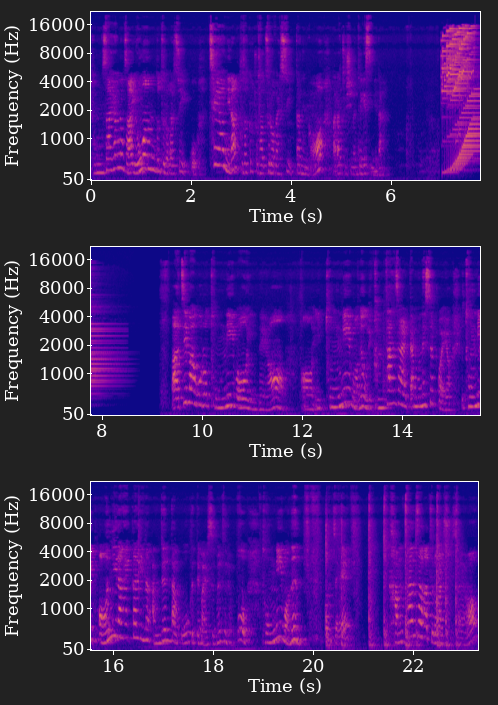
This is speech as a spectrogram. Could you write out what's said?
동사, 형용사, 용언도 들어갈 수 있고 체연이랑 부사격 조사 들어갈 수 있다는 거 알아두시면 되겠습니다. 마지막으로 독립어인데요. 어, 이 독립어는 우리 감탄사 할 때 한번 했을 거예요. 독립언이랑 헷갈리면 안 된다고 그때 말씀을 드렸고 독립어는 첫 번째 감탄사가 들어갈 수 있어요.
